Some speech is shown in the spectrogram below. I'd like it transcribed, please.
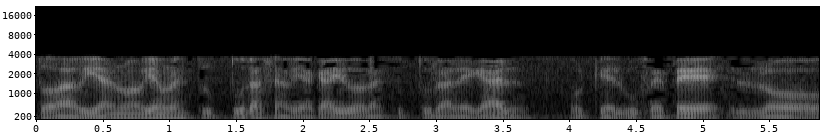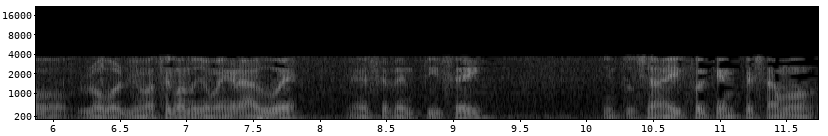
todavía no había una estructura, se había caído la estructura legal, porque el bufete lo, lo volvimos a hacer cuando yo me gradué en el 76, entonces ahí fue que empezamos,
